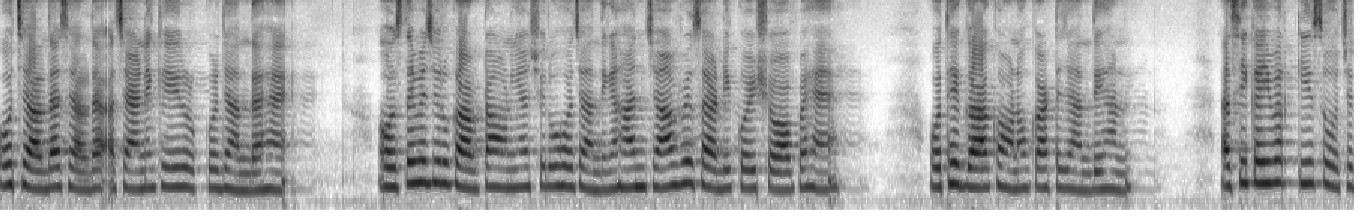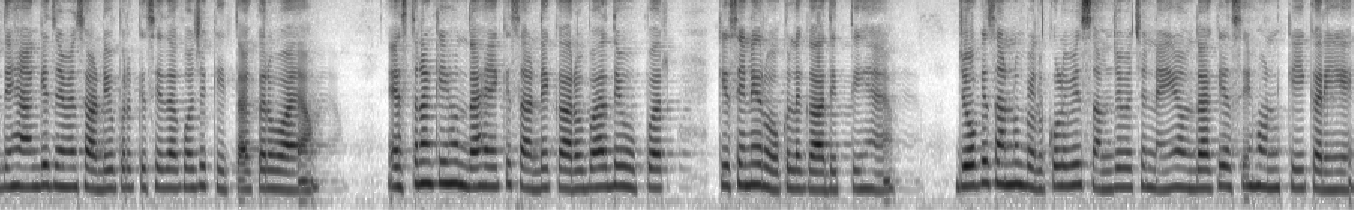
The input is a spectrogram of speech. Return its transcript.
ਉਹ ਚੱਲਦਾ ਚੱਲਦਾ ਅਚਾਨਕ ਹੀ ਰੁਕ ਜਾਂਦਾ ਹੈ। ਉਸ ਦੇ ਵਿੱਚ ਰੁਕਾਵਟਾਂ ਆਉਣੀਆਂ ਸ਼ੁਰੂ ਹੋ ਜਾਂਦੀਆਂ ਹਨ ਜਾਂ ਫਿਰ ਸਾਡੀ ਕੋਈ ਸ਼ਾਪ ਹੈ ਉਥੇ ਗਾਹਕ ਆਉਣੋਂ ਘਟ ਜਾਂਦੇ ਹਨ। ਅਸੀਂ ਕਈ ਵਾਰ ਕੀ ਸੋਚਦੇ ਹਾਂ ਕਿ ਜਿਵੇਂ ਸਾਡੇ ਉੱਪਰ ਕਿਸੇ ਦਾ ਕੁਝ ਕੀਤਾ, ਕਰਵਾਇਆ। ਇਸ ਤਰ੍ਹਾਂ ਕੀ ਹੁੰਦਾ ਹੈ ਕਿ ਸਾਡੇ ਕਾਰੋਬਾਰ ਦੇ ਉੱਪਰ ਕਿਸੇ ਨੇ ਰੋਕ ਲਗਾ ਦਿੱਤੀ ਹੈ, ਜੋ ਕਿ ਸਾਨੂੰ ਬਿਲਕੁਲ ਵੀ ਸਮਝ ਵਿੱਚ ਨਹੀਂ ਆਉਂਦਾ ਕਿ ਅਸੀਂ ਹੁਣ ਕੀ ਕਰੀਏ,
